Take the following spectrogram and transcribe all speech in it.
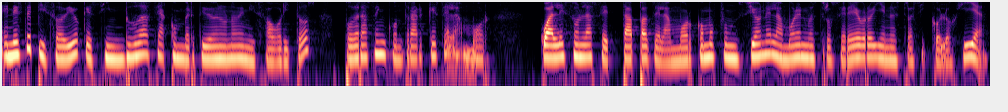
En este episodio, que sin duda se ha convertido en uno de mis favoritos, podrás encontrar qué es el amor, cuáles son las etapas del amor, cómo funciona el amor en nuestro cerebro y en nuestra psicología.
